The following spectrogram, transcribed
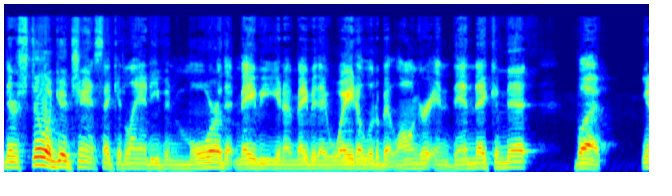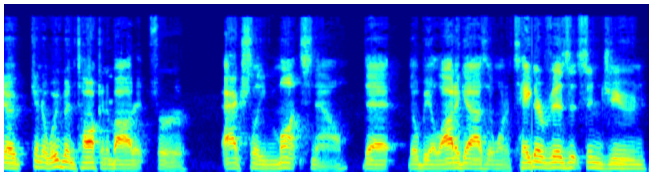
there's still a good chance they could land even more. That maybe you know maybe they wait a little bit longer and then they commit. But you know, kind of we've been talking about it for actually months now. That there'll be a lot of guys that want to take their visits in June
